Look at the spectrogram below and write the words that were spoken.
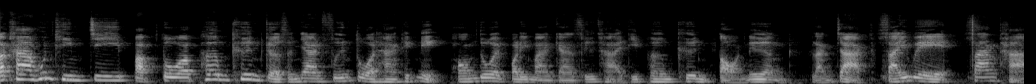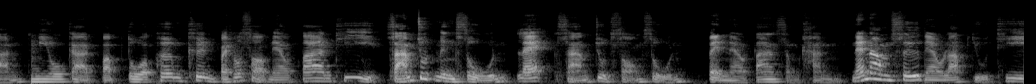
ราคาหุ้นทีม G ปรับตัวเพิ่มขึ้นเกิดสัญญาณฟื้นตัวทางเทคนิค พร้อมด้วยปริมาณการซื้อขายที่เพิ่มขึ้นต่อเนื่อง หลังจากไซด์เวย์สร้างฐานมีโอกาสปรับตัวเพิ่มขึ้นไปทดสอบแนวต้านที่ 3.10 และ 3.20 เป็นแนวต้านสำคัญ แนะนำซื้อแนวรับอยู่ที่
